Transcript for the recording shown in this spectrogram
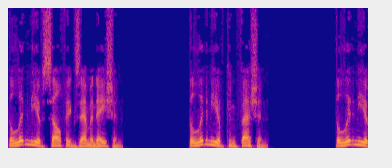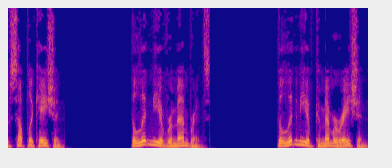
The Litany of Self-Examination. The Litany of Confession. The Litany of Supplication. The Litany of Remembrance. The Litany of Commemoration.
